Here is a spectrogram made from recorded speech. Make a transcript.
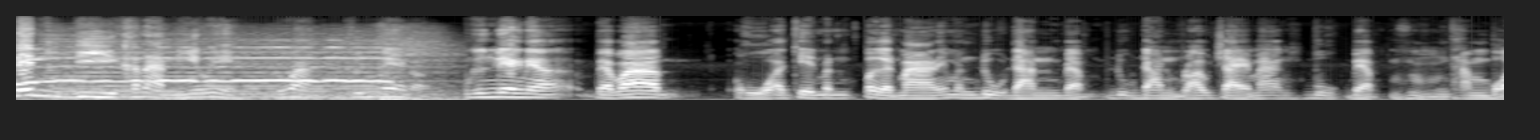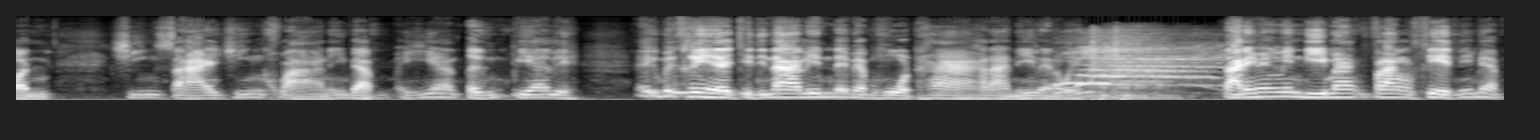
เล่นดีขนาดนี้เว้ยรู้ป่ะครึ่งแรกอะครึ่งแรกเนี่ย แบบว่าโอ้โหอาเจนมันเปิดมานี่มันดุดันแบบดุดันเร้าใจมาก บุกแบบอื้อหือทำบอลชิงซ้ายชิงขวานี่แบบไอ้เหี้ยตึงเปียเลยไอ้ไม่เคยเห็นอาร์เจนตินาเล่นได้แบบโหดห่าขนาดนี้เลยนะเว้ยแต่นี่แม่งเล่นดีมากฝรั่งเศสนี่แบบ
